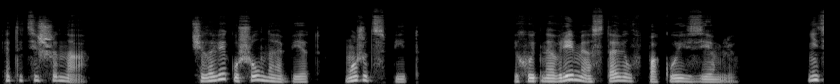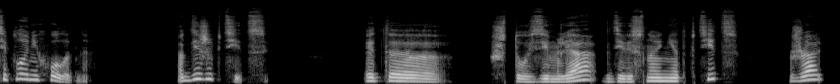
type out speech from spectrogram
Это тишина. Человек ушел на обед, может, спит. И хоть на время оставил в покое землю. Ни тепло, ни холодно. А где же птицы? Это что, земля, где весной нет птиц? Жаль.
